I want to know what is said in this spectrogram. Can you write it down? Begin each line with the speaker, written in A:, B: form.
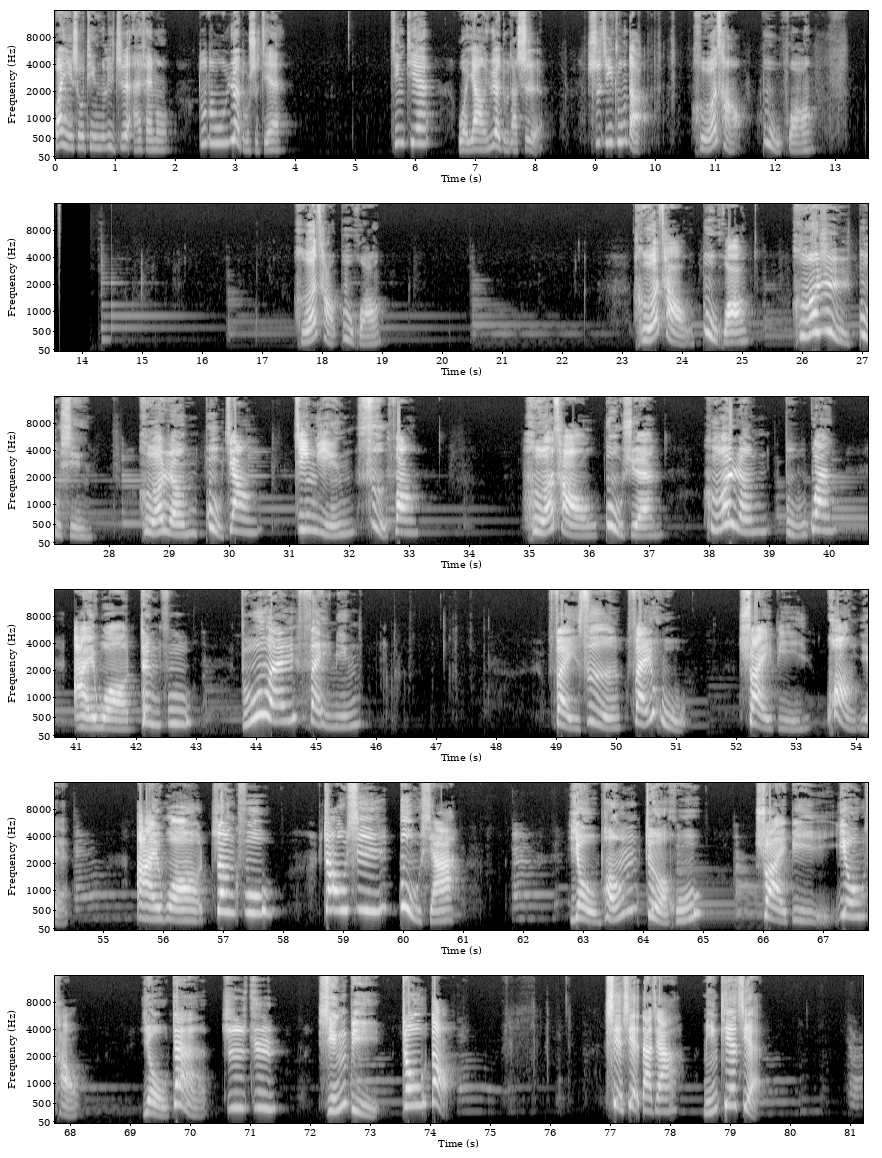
A: 欢迎收听荔枝 FM 嘟嘟阅读时间。今天我要阅读的是《诗经》中的《禾草不黄》。禾草不黄，禾草不黄，何日不醒？何人不将金银四方？何草不选，何人不观？爱我征夫，独为匪民。匪似匪虎，率彼旷野，爱我征夫。不暇，有朋者胡，率彼幽草，有战之居，行彼周道。谢谢大家，明天见。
